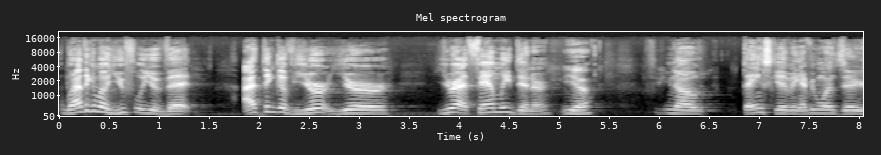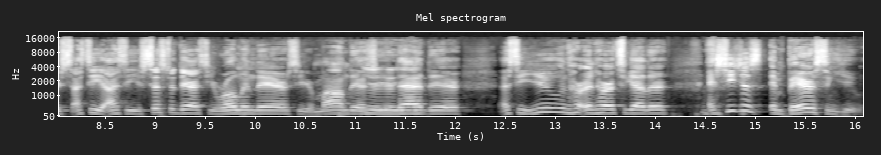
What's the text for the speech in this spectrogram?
when I think about youthful Yvette, I think of your your you're at family dinner. Yeah. You know, Thanksgiving. Everyone's there. I see I see your sister there. I see Roland there. I see your mom there. I see Yeah, your yeah, dad there. I see you and her and her together, and she's just embarrassing you.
